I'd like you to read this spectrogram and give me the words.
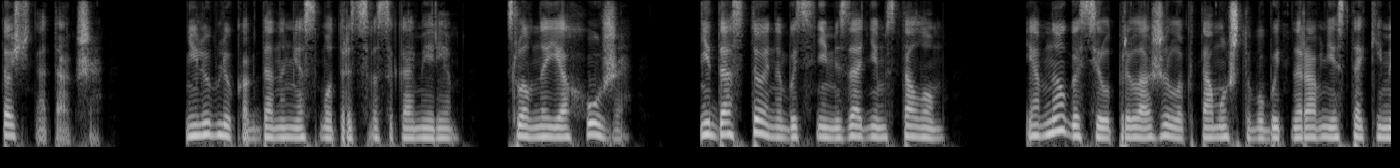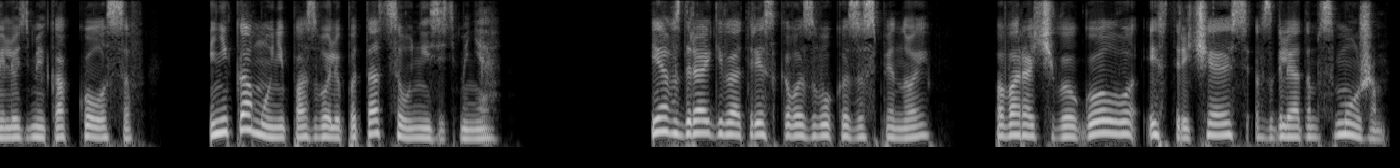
точно так же. Не люблю, когда на меня смотрят с высокомерием, словно я хуже. Недостойно быть с ними за одним столом. Я много сил приложила к тому, чтобы быть наравне с такими людьми, как Колосов, и никому не позволю пытаться унизить меня. Я вздрагиваю от резкого звука за спиной, поворачиваю голову и встречаюсь взглядом с мужем.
